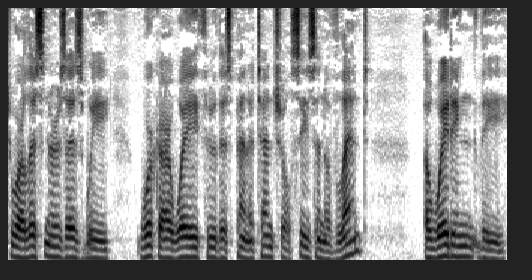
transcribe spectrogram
to our listeners as we work our way through this penitential season of Lent, awaiting the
